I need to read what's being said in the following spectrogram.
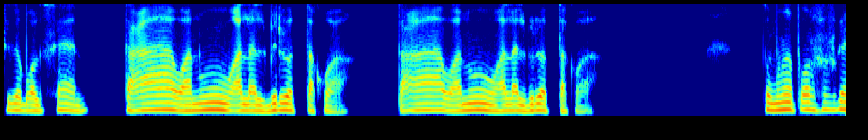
সুযোগ বলছেন তা ওয়ানু আলাল বিরত তাকোয়া তা ওয়ানু আলাল বিরত তাকোয়া তোমরা পরস্পরকে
